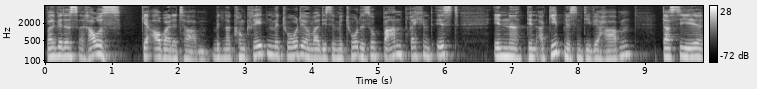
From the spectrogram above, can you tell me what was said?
weil wir das rausgearbeitet haben mit einer konkreten Methode und weil diese Methode so bahnbrechend ist in den Ergebnissen, die wir haben, dass sie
